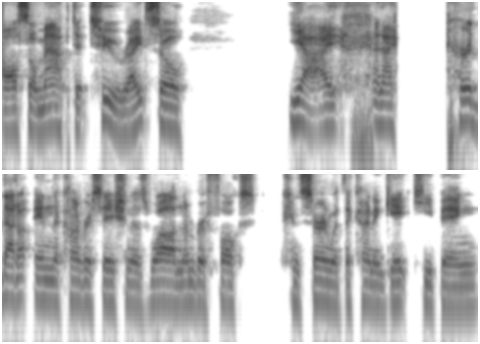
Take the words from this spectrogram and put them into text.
also mapped it too, right? So, yeah, I and I heard that in the conversation as well. A number of folks concerned with the kind of gatekeeping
